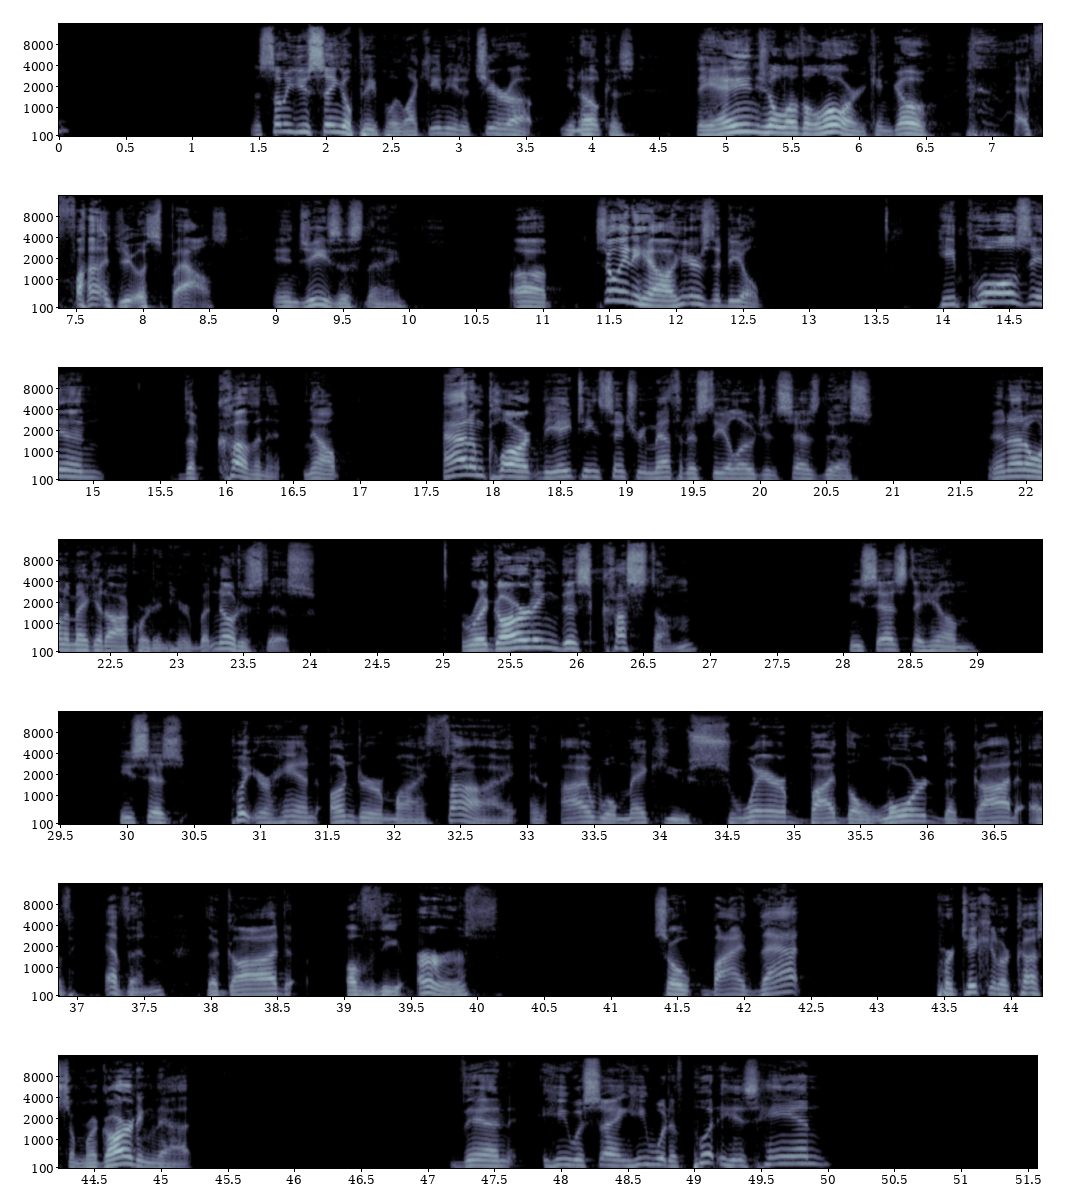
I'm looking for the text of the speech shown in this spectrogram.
Now, some of you single people, like, you need to cheer up, you know, because the angel of the Lord can go find you a spouse in Jesus' name. Uh, so, anyhow, here's the deal. He pulls in the covenant. Now, Adam Clarke, the 18th century Methodist theologian, says this, and I don't want to make it awkward in here, but notice this. Regarding this custom, he says to him, he says, Put your hand under my thigh, and I will make you swear by the Lord, the God of heaven, the God of the earth. So, by that particular custom, regarding that, then he was saying he would have put his hand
